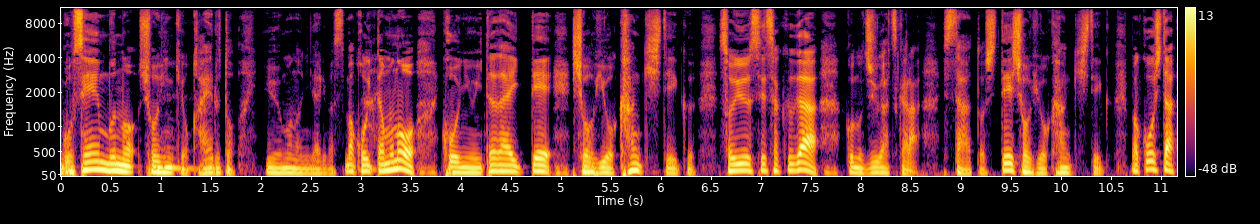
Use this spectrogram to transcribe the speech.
5千円分の商品券を買えるというものになります。まあこういったものを購入いただいて消費を喚起していく、そういう施策がこの10月からスタートして消費を喚起していく。まあこうした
